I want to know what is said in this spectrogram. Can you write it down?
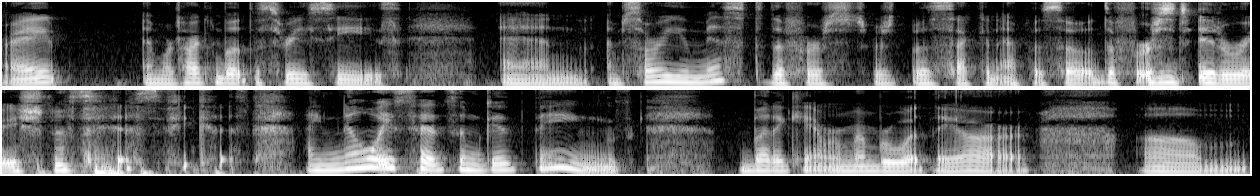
right? And we're talking about the three C's. And I'm sorry you missed the first or the second episode, the first iteration of this, because I know I said some good things, but I can't remember what they are. Um,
